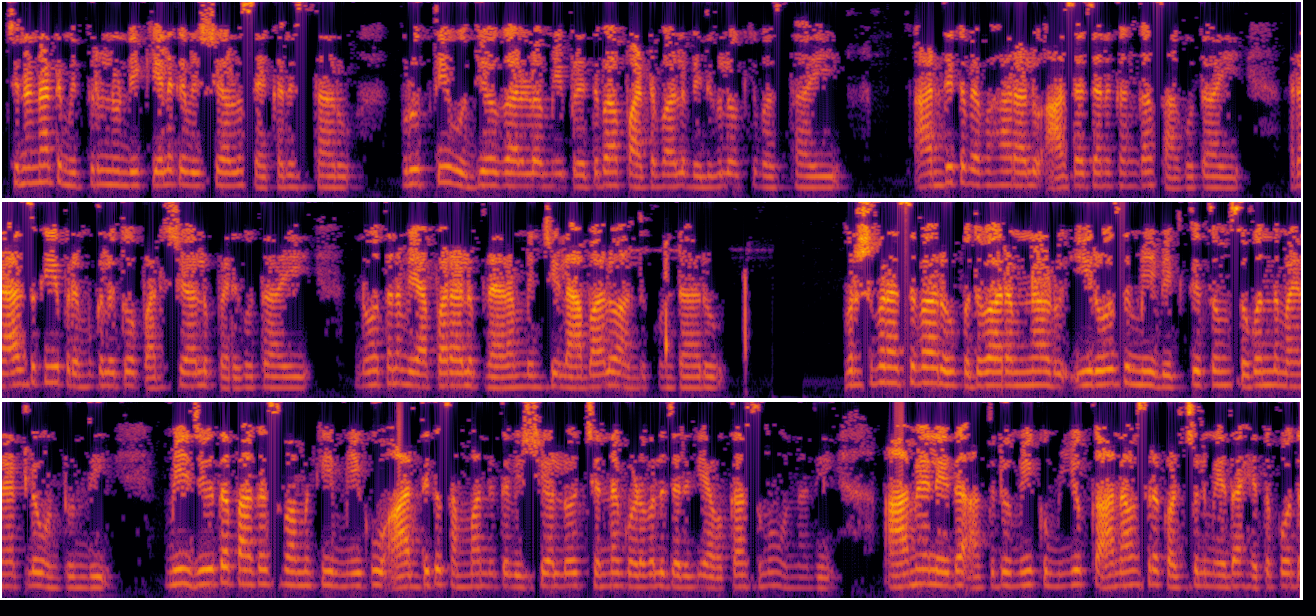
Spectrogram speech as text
చిన్ననాటి మిత్రుల నుండి కీలక విషయాలు సేకరిస్తారు. వృత్తి ఉద్యోగాలలో మీ ప్రతిభా పాఠవాలు వెలుగులోకి వస్తాయి. ఆర్థిక వ్యవహారాలు ఆశాజనకంగా సాగుతాయి. రాజకీయ ప్రముఖులతో పరిచయాలు పెరుగుతాయి. నూతన వ్యాపారాలు ప్రారంభించి లాభాలు అందుకుంటారు. వృషభ వారు బుధవారం నాడు ఈ రోజు మీ వ్యక్తిత్వం సుగంధమైనట్లు ఉంటుంది. మీ జీవిత భాగస్వామికి మీకు ఆర్థిక సంబంధిత విషయాల్లో చిన్న గొడవలు జరిగే అవకాశము ఉన్నది. ఆమె లేదా అతడు మీకు మీ యొక్క అనవసర ఖర్చుల మీద హితబోధ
